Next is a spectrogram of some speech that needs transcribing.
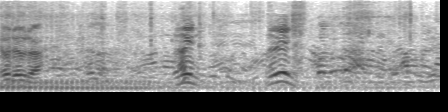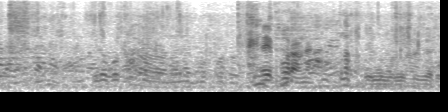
ఎవరు ఎవరా ఎన్ని మనిషి గారు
